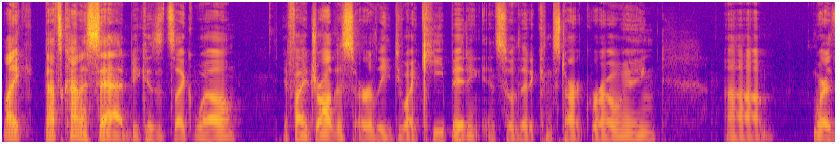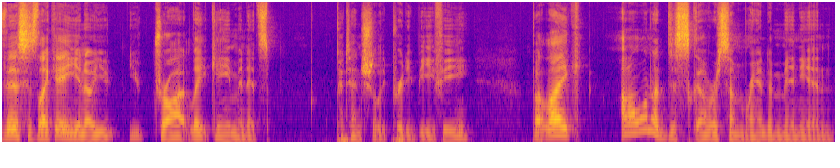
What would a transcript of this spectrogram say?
Like that's kind of sad because it's like, well, if I draw this early, do I keep it and, and so that it can start growing? Um, where this is like, hey, you know, you you draw it late game and it's potentially pretty beefy, but like I don't want to discover some random minion.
